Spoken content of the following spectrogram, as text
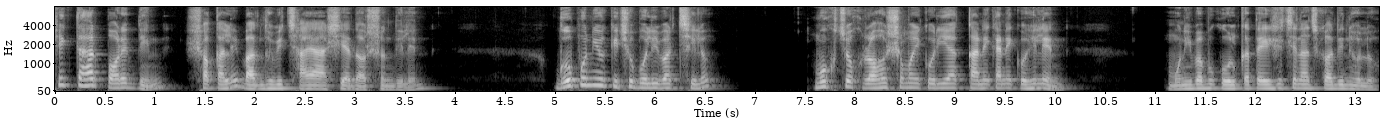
ঠিক তাহার পরের দিন সকালে বান্ধবী ছায়া আসিয়া দর্শন দিলেন। গোপনীয় কিছু বলিবার ছিল। মুখ চোখ রহস্যময় করিয়া কানে কানে কহিলেন, মণিবাবু কলকাতায় এসেছেন আজ কদিন হল।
